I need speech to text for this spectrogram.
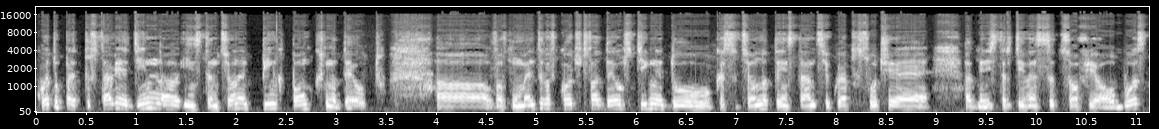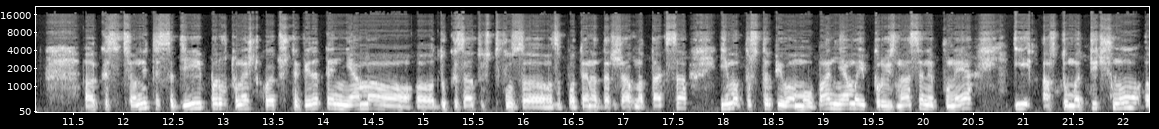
което предпоставя един а, инстанционен пинг-понг на делото. А, в момента, в който това дело стигне до касационната инстанция, която в случая е административен съд София област, а, касационните съди, първото нещо, което ще видят е няма а, доказателство за заплатена държавна такса, има поступила молба, няма и произнасяне по нея и автоматично а,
